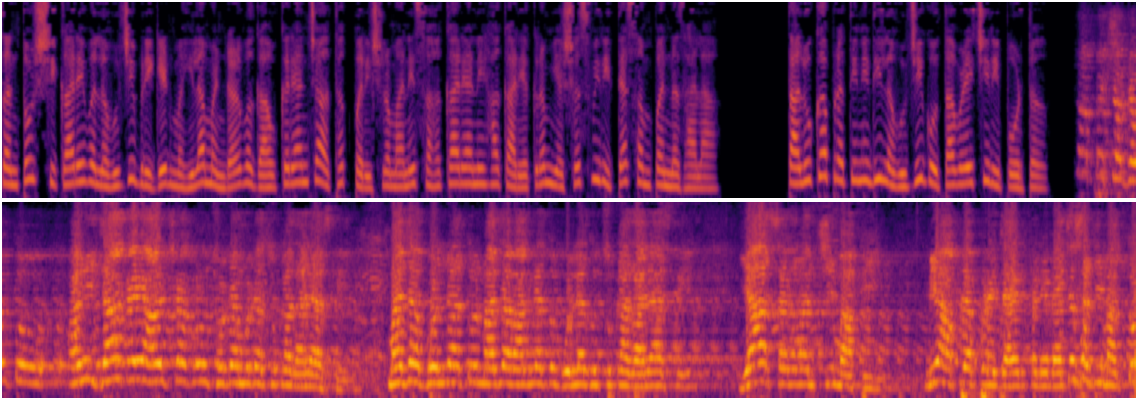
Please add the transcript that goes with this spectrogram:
संतोष शिकारे व लहुजी ब्रिगेड महिला मंडळ व गावकऱ्यांच्या अथक परिश्रमाने सहकार्याने हा कार्यक्रम यशस्वीरित्या संपन्न झाला. तालुका प्रतिनिधी लहुजी गोतावळेची रिपोर्ट अपेक्षा ठेवतो. आणि ज्या काही आयोजकाकडून छोट्या मोठ्या चुका झाल्या असतील माझ्या बोलण्यातून माझ्या वागण्यातून बोलण्यातून चुका झाल्या असतील या सर्वांची माफी मी आपल्या पुढे जाहीरपणे याच्यासाठी मागतो.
